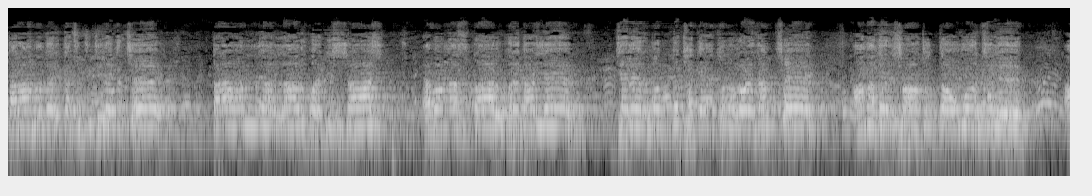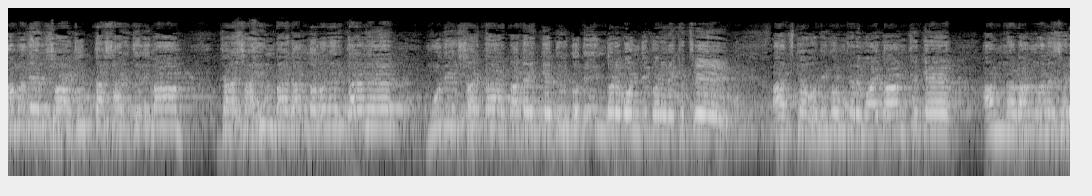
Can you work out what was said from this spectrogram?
তারা আমাদের কাছে চিঠি লিখেছে। তারা অন্য আল্লাহর উপরে বিশ্বাস এবং আস্থার উপরে দাঁড়িয়ে জেলের মধ্যে থাকে এখনও লড়ে যাচ্ছে। আমাদের সহযোদ্ধা উমর খালিদ, আমাদের সহযোদ্ধা শারজিল ইমাম যারা শাহিনবাগ আন্দোলনের কারণে মোদী সরকার তাদেরকে দীর্ঘদিন ধরে বন্দী করে রেখেছে। আজকে হবিগঞ্জের ময়দান থেকে আমরা বাংলাদেশের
